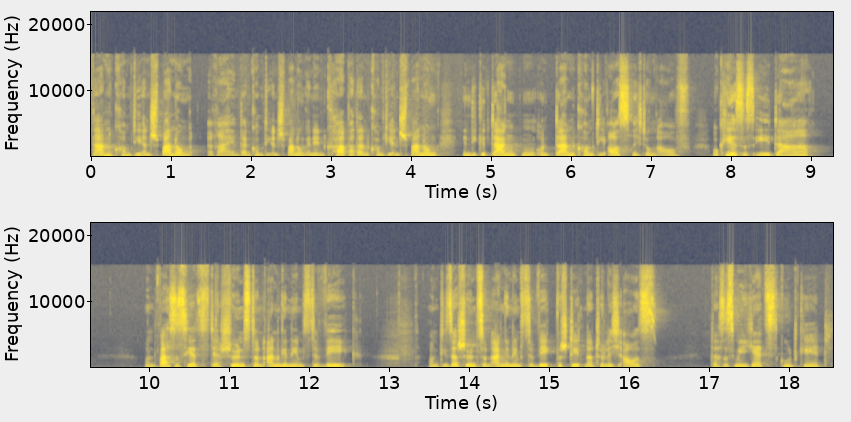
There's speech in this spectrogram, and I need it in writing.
dann kommt die Entspannung rein, dann kommt die Entspannung in den Körper, dann kommt die Entspannung in die Gedanken und dann kommt die Ausrichtung auf, okay, es ist eh da und was ist jetzt der schönste und angenehmste Weg? Und dieser schönste und angenehmste Weg besteht natürlich aus, dass es mir jetzt gut geht,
